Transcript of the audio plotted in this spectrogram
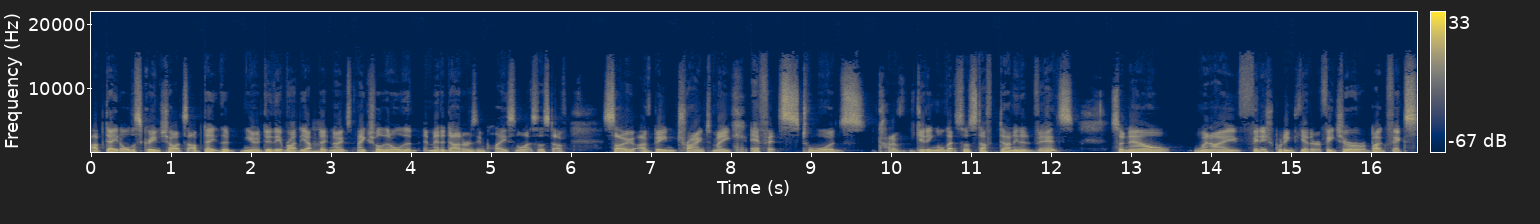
Update all the screenshots, update the you know do the write the mm-hmm. update notes, make sure that all the metadata is in place and all that sort of stuff. So I've been trying to make efforts towards kind of getting all that sort of stuff done in advance. So now when I finish putting together a feature or a bug fix,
